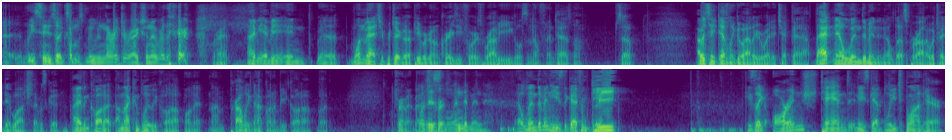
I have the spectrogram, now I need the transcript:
Uh, at least seems like something's moving in the right direction over there. Right. I mean, I mean, in uh, one match in particular, people are going crazy for is Robbie Eagles and El Phantasmo. So I would say definitely go out of your way to check that out. That and El Lindaman and El Desperado, which I did watch, that was good. I haven't caught up. I'm not completely caught up on it, and I'm probably not going to be caught up, but I'll try my best. What is Lindaman? El Lindaman, he's the guy from Glee. He's like orange, tanned, and he's got bleach blonde hair.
